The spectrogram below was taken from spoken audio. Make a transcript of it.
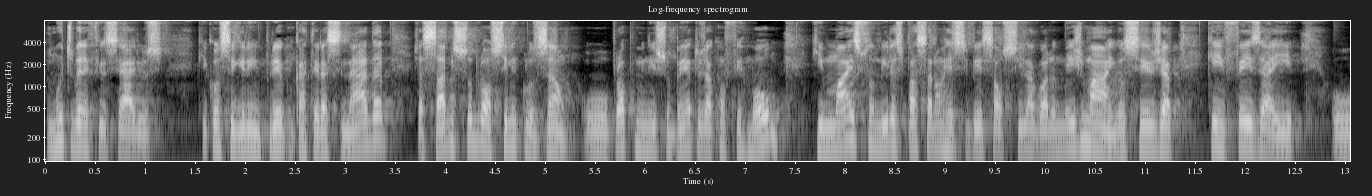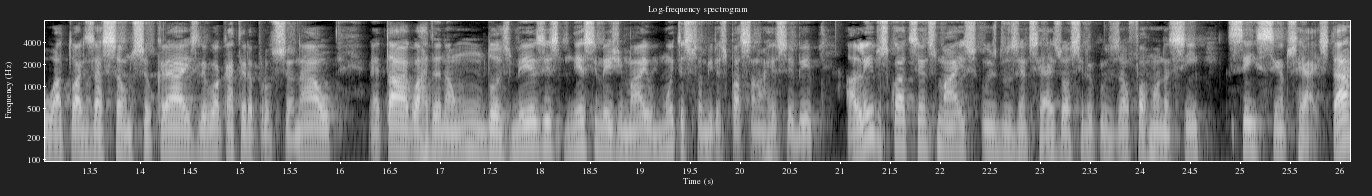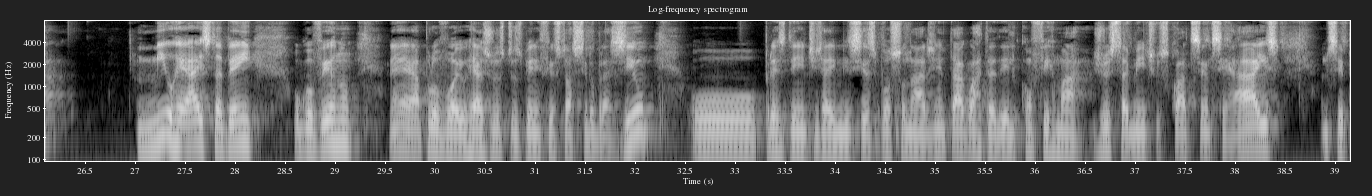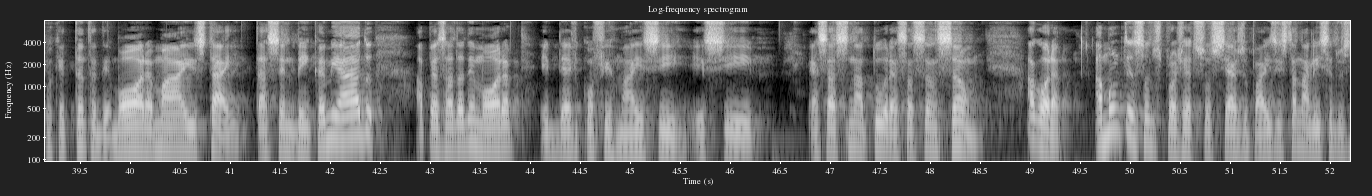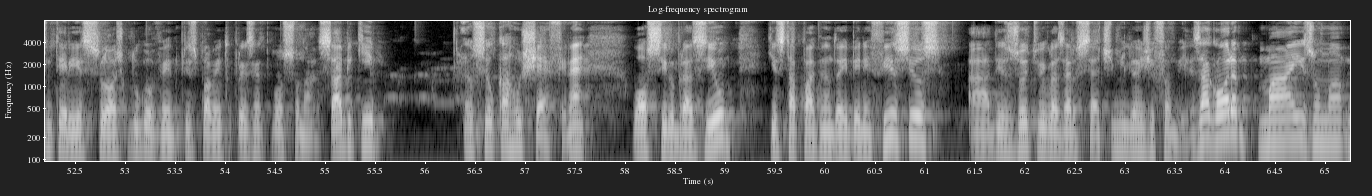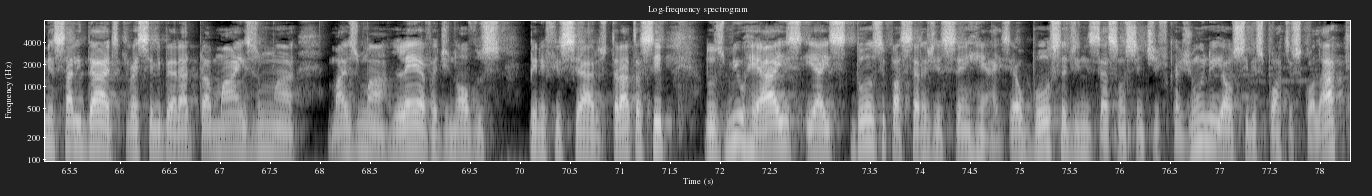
muitos beneficiários que conseguiram emprego com carteira assinada já sabem sobre o auxílio inclusão. O próprio ministro Bento já confirmou que mais famílias passarão a receber esse auxílio agora no mês de maio, ou seja, quem fez aí a atualização no seu CRAS, levou a carteira profissional, está né, tá aguardando há um, dois meses, nesse mês de maio muitas famílias passaram a receber, além dos 400 mais, os 200 reais do auxílio inclusão, formando assim 600 reais, tá? Mil reais também o governo né, aprovou o reajuste dos benefícios do Auxílio Brasil. O presidente Jair Messias Bolsonaro, a gente está aguardando ele confirmar justamente os 400 reais. Não sei por que tanta demora, mas está aí. Está sendo bem encaminhado. Apesar da demora, ele deve confirmar esse, esse, essa assinatura, essa sanção. Agora, a manutenção dos projetos sociais do país está na lista dos interesses, lógico, do governo, principalmente do presidente Bolsonaro. Sabe que é o seu carro-chefe, né? O Auxílio Brasil, que está pagando aí benefícios a 18,07 milhões de famílias. Agora, mais uma mensalidade que vai ser liberada para mais uma, mais uma leva de novos beneficiários. Trata-se dos mil reais e as 12 parcelas de 100 reais. É o Bolsa de Iniciação Científica Júnior e Auxílio Esporte Escolar,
